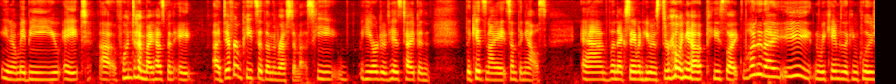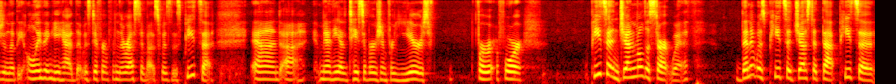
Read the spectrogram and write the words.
you know, maybe you ate. Uh, one time, my husband ate a different pizza than the rest of us. He he ordered his type, and the kids and I ate something else. And the next day, when he was throwing up, he's like, What did I eat? And we came to the conclusion that the only thing he had that was different from the rest of us was this pizza. And uh, man, he had a taste aversion for years for, for pizza in general to start with. Then it was pizza just at that pizza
